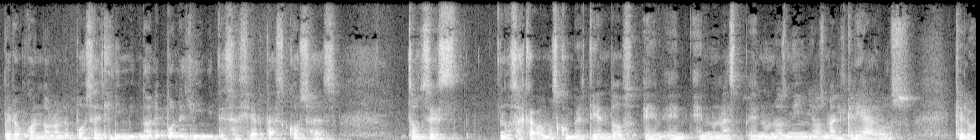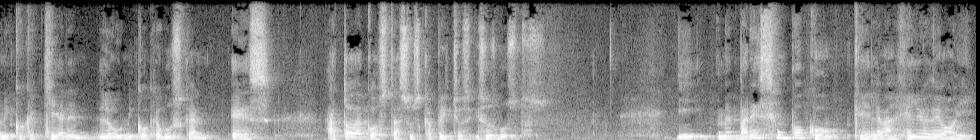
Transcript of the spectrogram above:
pero cuando no le, poses, no le pones límites a ciertas cosas, entonces nos acabamos convirtiendo en, en, en, unas, en unos niños malcriados que lo único que quieren, lo único que buscan es a toda costa sus caprichos y sus gustos. Y me parece un poco que el Evangelio de hoy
